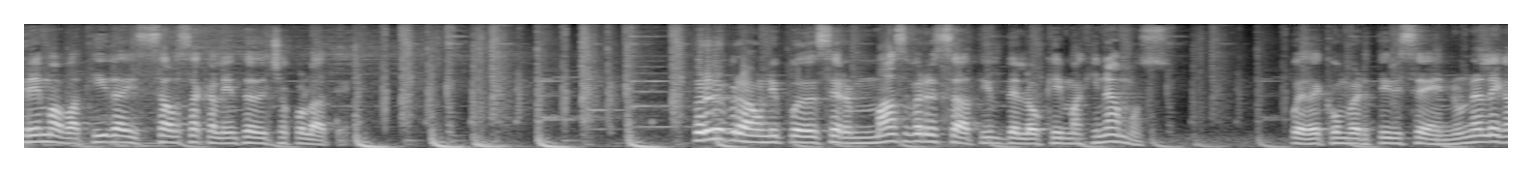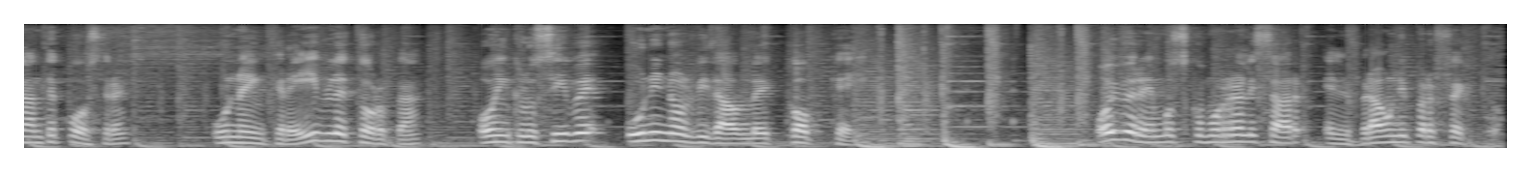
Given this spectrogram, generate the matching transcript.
crema batida y salsa caliente de chocolate. Pero el brownie puede ser más versátil de lo que imaginamos. Puede convertirse en un elegante postre, una increíble torta o inclusive un inolvidable cupcake. Hoy veremos cómo realizar el brownie perfecto.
